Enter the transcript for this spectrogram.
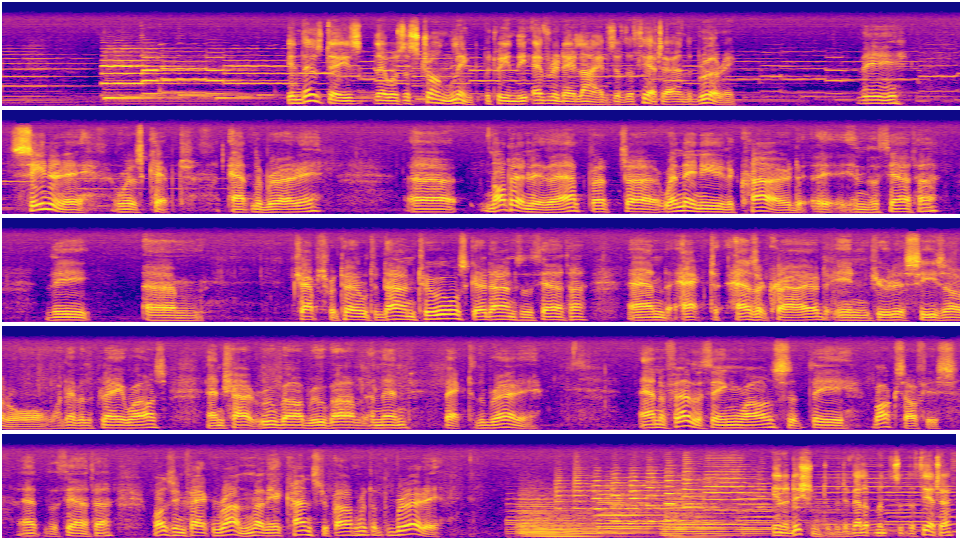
In those days, there was a strong link between the everyday lives of the theatre and the brewery. The scenery was kept at the brewery. Uh, not only that, but uh, when they needed a crowd uh, in the theatre, the um, chaps were told to down tools, go down to the theatre, and act as a crowd in Julius Caesar or whatever the play was, and shout rhubarb, rhubarb, and then back to the brewery. And a further thing was that the box office at the theatre was in fact run by the accounts department at the brewery. In addition to the developments at the theatre,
